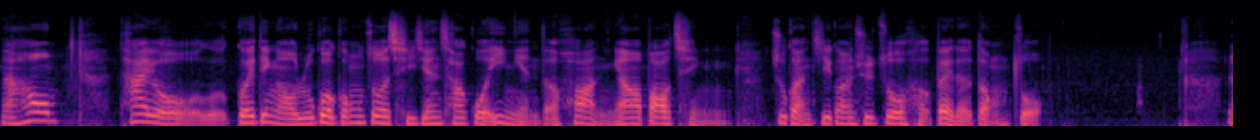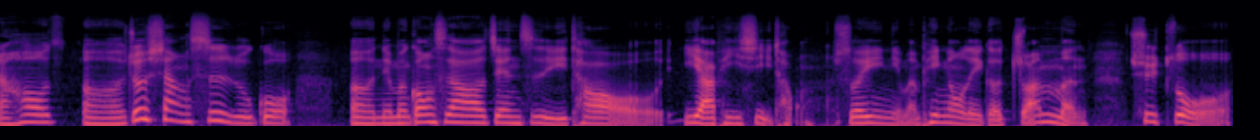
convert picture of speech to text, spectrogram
然后他有规定哦，如果工作期间超过一年的话，你要报请主管机关去做核备的动作。然后呃，就像是如果呃你们公司要建制一套 ERP 系统，所以你们聘用了一个专门去做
